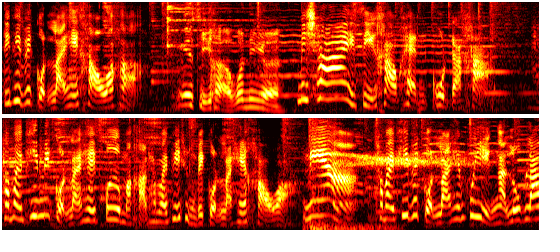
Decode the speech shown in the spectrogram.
ที่พี่ไปกดไลค์ให้เขาอะค่ะ นี่สีขาวก็นี่ไงไม่ใช่สีขาวแขนกุดอะค่ะ ทำไมพี่ไม่กดไลค์ให้ปื้มอะค่ะทำไมพี่ถึงไปกดไลค์ให้เขาอะเนี่ยทำไมพี่ไปกดไลค์ให้ผู้หญิงอะรูปล่า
